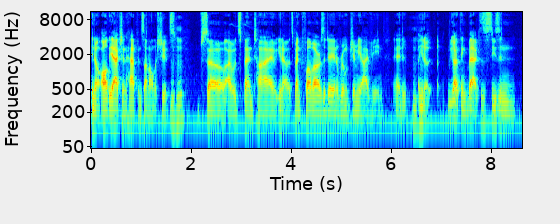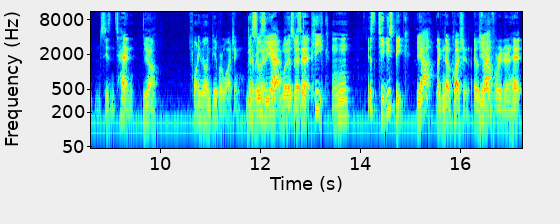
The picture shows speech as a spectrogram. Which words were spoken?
you know all the action happens on all the shoots. Mm-hmm. So I would spend time, you know, I'd spend twelve hours a day in a room with Jimmy Iovine, and mm-hmm. you know, you got to think back. This is season season 10. Yeah, 20 million people are watching. this Everybody- was yeah, was this at was the it. peak. Mm-hmm. It's TV speak. Yeah, Like no question. It was Yeah. right before internet hit,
